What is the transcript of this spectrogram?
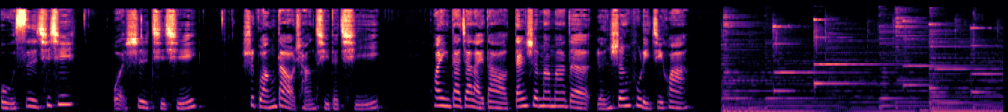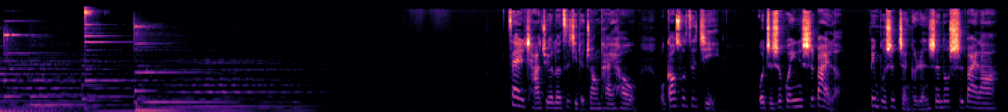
五四七七，我是琪琪，是广岛长崎的琪，欢迎大家来到单身妈妈的人生护理计划。在察觉了自己的状态后，我告诉自己，我只是婚姻失败了，并不是整个人生都失败啦。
